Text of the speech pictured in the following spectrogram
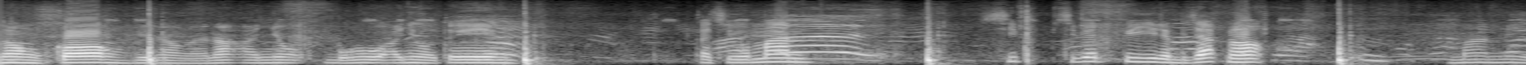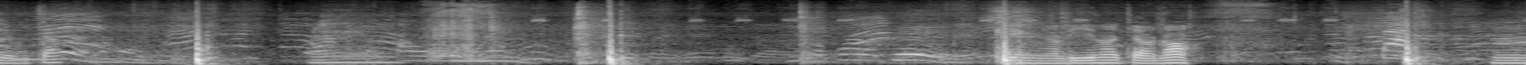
น้องกองพี่น้องเอ้ยเนาะอายุบ่ฮู้อายุตัวเองก็สิประมาณ10 11ปีเนี่ยไปจักเนาะประมาณนี้ไปจักอืมเก่งอะลีเนาะเจ้าเนาะอืม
